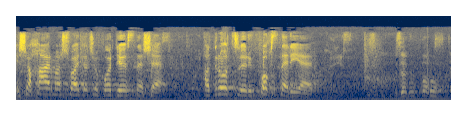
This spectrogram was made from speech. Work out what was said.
és a hármas fajta csoport győztese, a drótszőrű Fox Terrier. The Fox Terrier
